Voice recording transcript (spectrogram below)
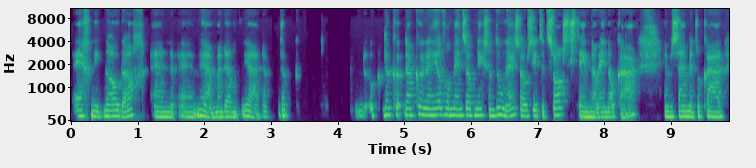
echt niet nodig. En uh, ja, maar dan, ja, dat, dat, daar kunnen heel veel mensen ook niks aan doen. Hè? Zo zit het zorgsysteem nou in elkaar. En we zijn met elkaar,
